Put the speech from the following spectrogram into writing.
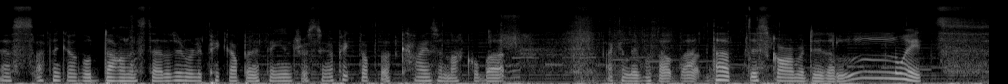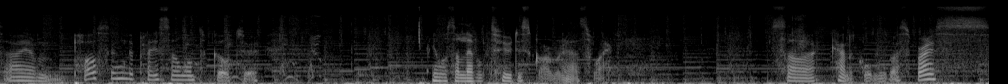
Yes, I think I'll go down instead. I didn't really pick up anything interesting. I picked up that Kaiser Knuckle, but I can live without that. That disc armor did a little... wait. I am passing the place I want to go to. It was a level 2 disc armor, that's why. So that kinda caught me by surprise.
